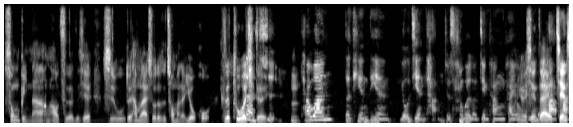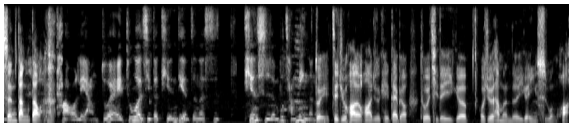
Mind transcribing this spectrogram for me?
松饼啊，很好吃的这些食物，对他们来说都是充满了诱惑。可是土耳其的，是嗯，台湾的甜点有减糖，就是为了健康，还有因为现在健身当道 考量。对，土耳其的甜点真的是。甜使人不偿命的呢。对，这句话的话，就是可以代表土耳其的一个，我觉得他们的一个饮食文化。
